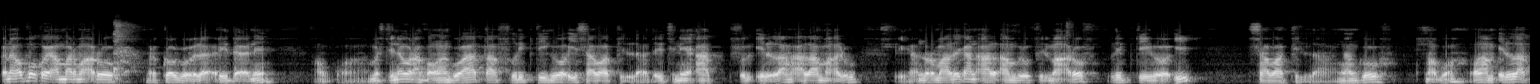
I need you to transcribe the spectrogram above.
kenapa koyo amar makruf mergo golek ridane apa mestinya orang kok nganggo ataf libtigo isawa bila jadi jenis atful illah ala maklu liha normalnya kan al amru fil ma'ruf libtigo i sawabillah nganggo napa? Lam illat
